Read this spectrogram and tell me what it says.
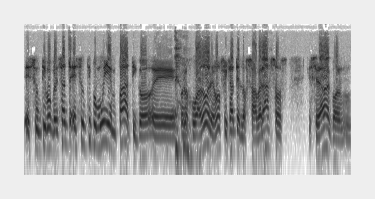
es un tipo pensante, es un tipo muy empático eh, con los jugadores, vos fijate los abrazos que se daba con,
